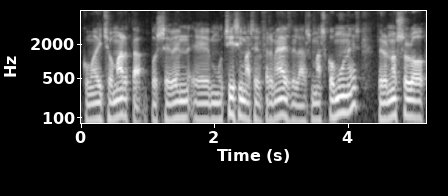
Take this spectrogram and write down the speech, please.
como ha dicho Marta, pues se ven eh, muchísimas enfermedades de las más comunes, pero no solo,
